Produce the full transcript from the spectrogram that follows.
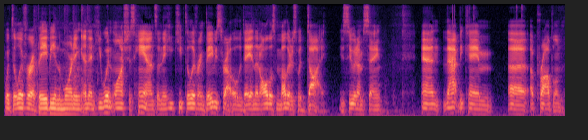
would deliver a baby in the morning and then he wouldn't wash his hands and then he'd keep delivering babies throughout all the day and then all those mothers would die. You see what i'm saying? And that became uh, a problem.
